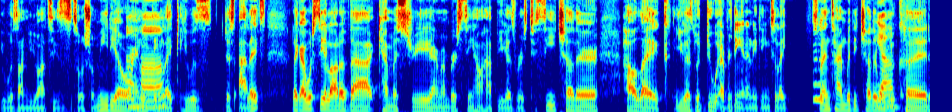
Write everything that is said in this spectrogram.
he was on Yoatzi's social media or Uh-huh. anything like he was just alex like i would see a lot of that chemistry i remember seeing how happy you guys were to see each other how like you guys would do everything and anything to like spend time with each other Yeah. when you could.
